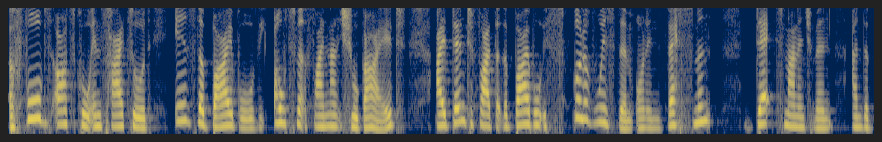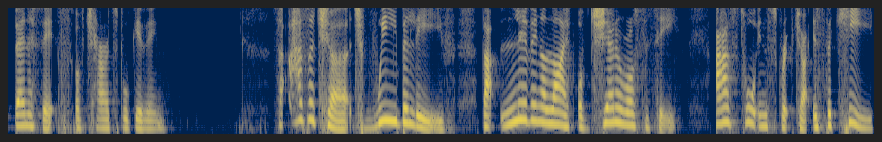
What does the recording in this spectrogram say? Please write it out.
A Forbes article entitled, Is the Bible the Ultimate Financial Guide? identified that the Bible is full of wisdom on investment, debt management, and the benefits of charitable giving. So, as a church, we believe that living a life of generosity, as taught in Scripture, is the key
